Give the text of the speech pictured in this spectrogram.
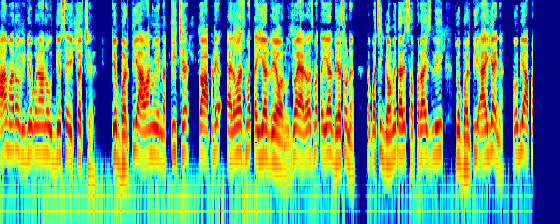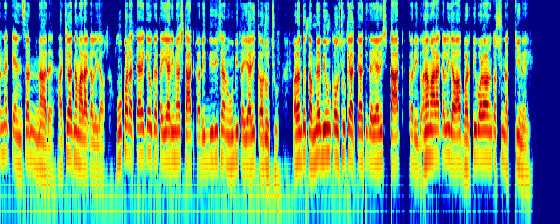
આ મારો વીડિયો બનાવવાનો ઉદ્દેશ્ય એક જ છે, કે ભરતી આવવાનું એ નક્કી છે, તો આપણે એડવાન્સમાં તૈયાર રહેવાનું. જો એડવાન્સમાં તૈયાર રહેશો ને તો પછી ગમે તારે સરપ્રાઇઝલી જો ભરતી આવી જાય ને, તો બી આપણને ટેન્શન ના રહે. સાચી વાત મારા કાલે જાઓ. હું પણ અત્યારે કેવું કે તૈયારી મેં સ્ટાર્ટ કરી દીધી છે અને હું બી તૈયારી કરું છું. પરંતુ તમને બી હું કહું છું કે અત્યારથી તૈયારી સ્ટાર્ટ કરી દો. અને મારા કાલે જાઓ ભરતી બોલાવવાનું કશું નક્કી નહીં.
